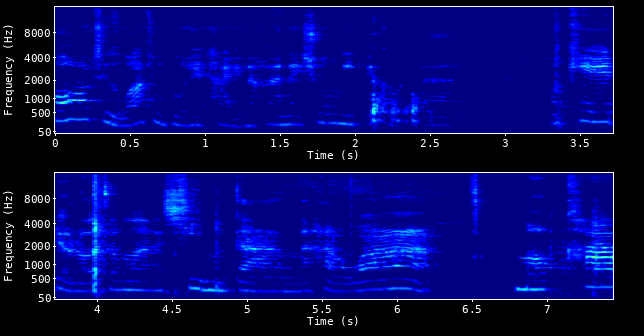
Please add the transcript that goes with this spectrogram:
ก็ถือว่าถูๆไทยๆนะคะ ในช่วงนี้ไปก่อนได้โอเค เดี๋ยวเราจะมาชิมกันนะคะว่ามอคค่า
